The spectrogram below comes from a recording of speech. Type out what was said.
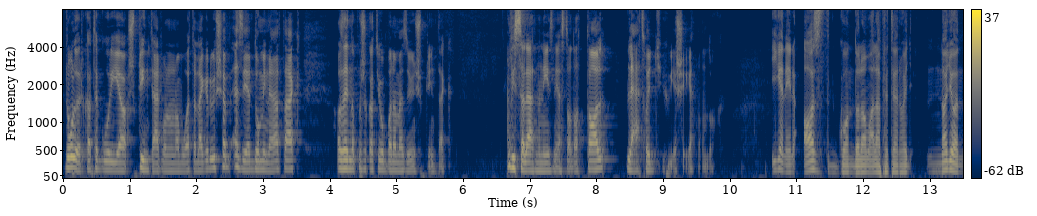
roller kategória sprinter vonala volt a legerősebb, ezért dominálták az egynaposokat jobban a mezőny sprintek. Vissza lehetne nézni ezt adattal, lehet, hogy hülyeséget mondok. Igen, én azt gondolom alapvetően, hogy nagyon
